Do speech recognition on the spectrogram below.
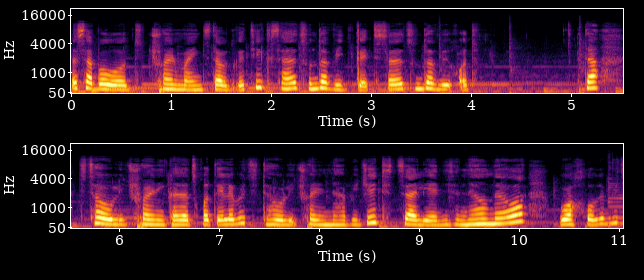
და საბოლოოდ ჩვენ მაინც დავდგეთ იქ, სადაც უნდა ვიდგეთ, სადაც უნდა ვიყოთ. და თითოეული ჩვენი გადაწყვეტილებით, თითოეული ჩვენი ნაბიჯით ძალიან ისე ნელ-ნელა ვახლოვდებით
